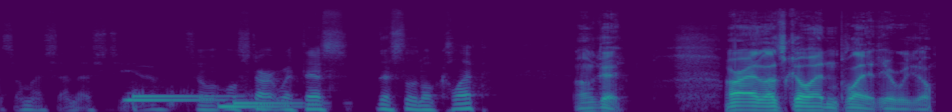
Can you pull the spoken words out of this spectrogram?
so I'm gonna send this to you. So we'll start with this this little clip. Okay. All right, let's go ahead and play it. Here we go.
